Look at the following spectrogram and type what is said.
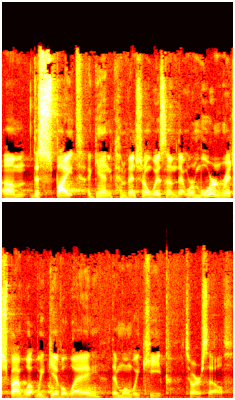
um, despite, again, conventional wisdom, that we're more enriched by what we give away than what we keep to ourselves.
